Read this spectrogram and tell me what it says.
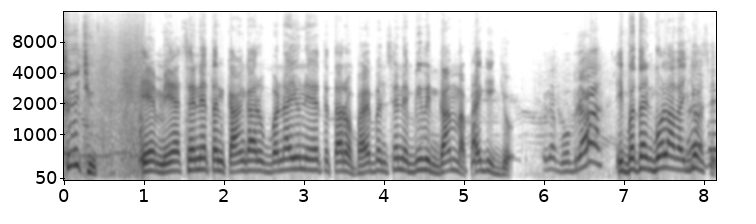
શું થયું? એ મેં છે ને તને કાંગારું બનાવ્યું ને તો તારો ભાઈબંધ છે ને બીવીન ગામમાં ભાગી ગયો. પેલા ગોબરા? એ બધાને બોલાવા ગયો છે.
